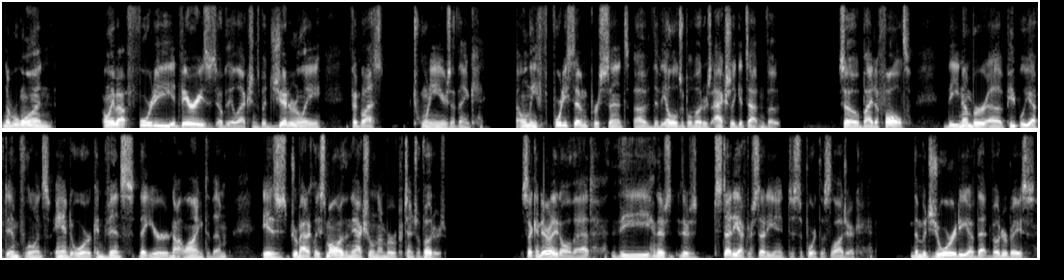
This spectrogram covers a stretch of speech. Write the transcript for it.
Number one, only about 40, it varies over the elections, but generally, for the last 20 years, I think, only 47% of the eligible voters actually gets out and vote. So by default, the number of people you have to influence and or convince that you're not lying to them is dramatically smaller than the actual number of potential voters. Secondarily to all that, the there's there's study after study to support this logic. The majority of that voter base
